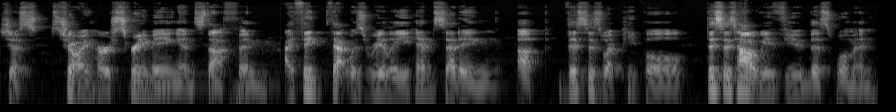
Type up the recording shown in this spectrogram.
just showing her screaming and stuff. And I think that was really him setting up this is what people, this is how we viewed this woman,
